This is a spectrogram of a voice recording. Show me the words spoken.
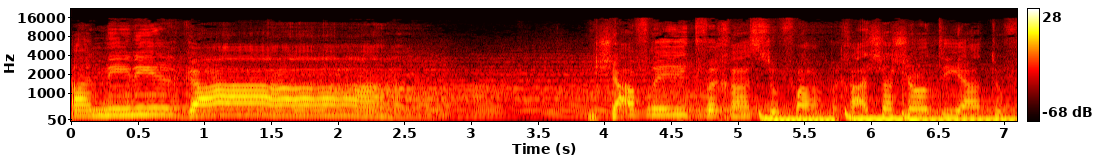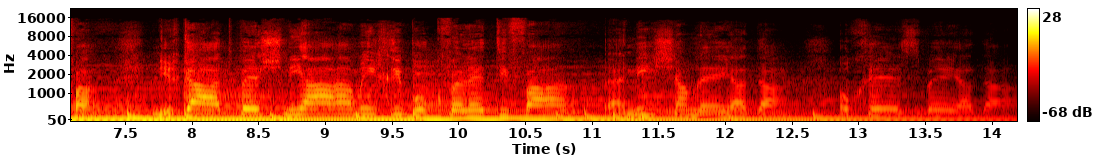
אני נרגע אישה שברירית וחשופה, בחששות היא עטופה, נרגעת בשנייה מחיבוק ולטיפה, ואני שם לידה, אוחז בידה.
